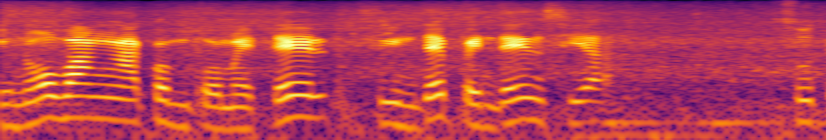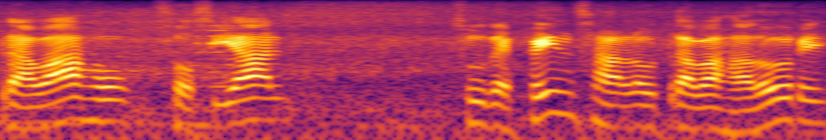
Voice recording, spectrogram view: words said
y no van a comprometer su independencia, su trabajo social, su defensa a los trabajadores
